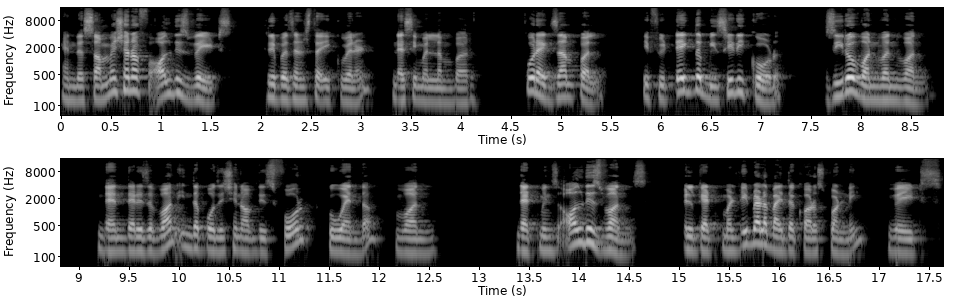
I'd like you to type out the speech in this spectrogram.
And the summation of all these weights represents the equivalent decimal number. For example, if we take the BCD code 0111, then there is a 1 in the position of this 4, 2 and the 1. That means all these 1s will get multiplied by the corresponding weights.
